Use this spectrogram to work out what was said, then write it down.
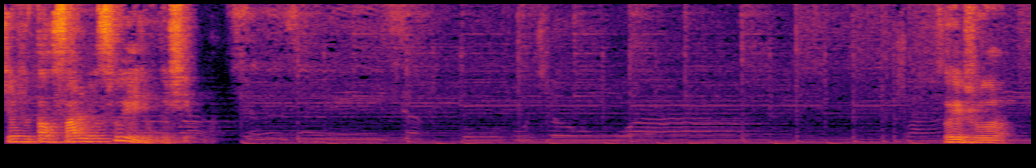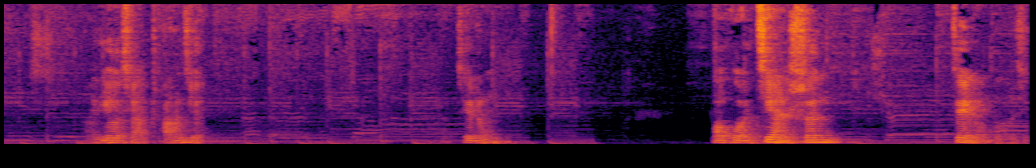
就是到三十岁就不行了。所以说，要想长久，这种包括健身这种东西，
